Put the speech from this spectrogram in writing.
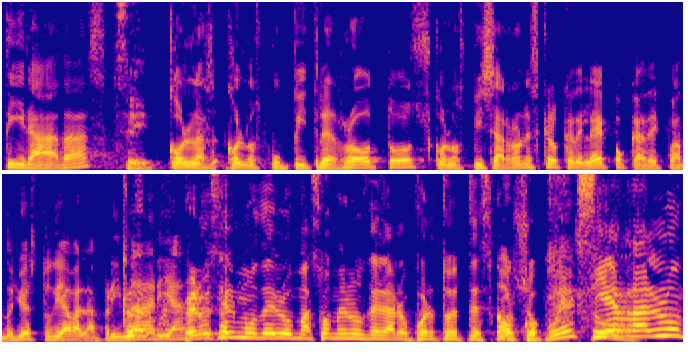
tiradas, Sí. con, las, con los pupitres rotos, con los pizarrones, creo que de la época de cuando yo estudiaba la primaria. Claro, pero es el modelo más o menos del aeropuerto de Texcoco. Por supuesto. Ciérralo,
